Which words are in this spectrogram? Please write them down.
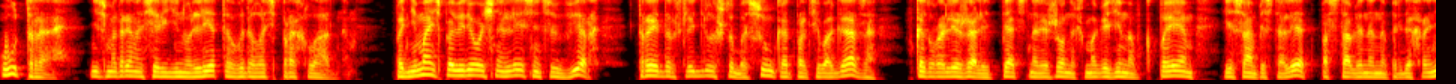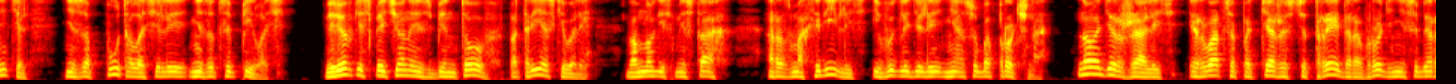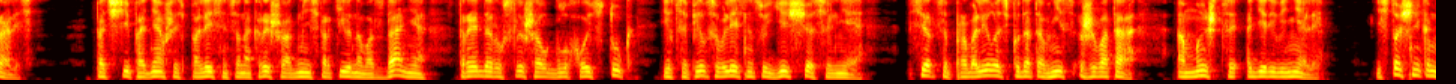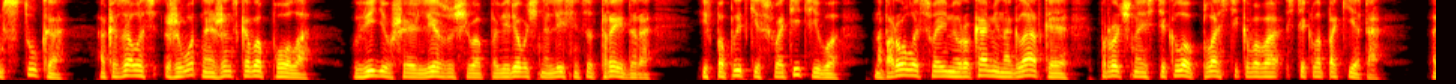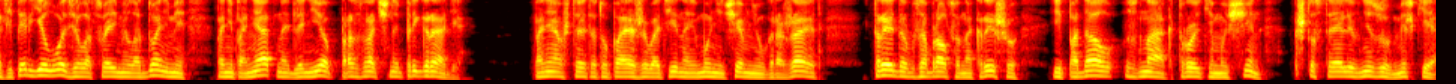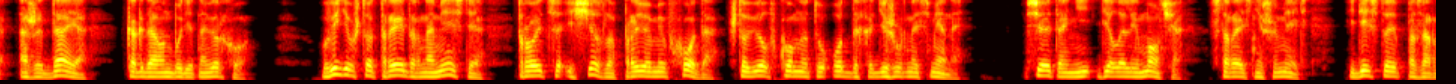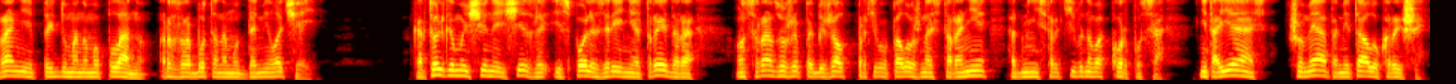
Утро, несмотря на середину лета, выдалось прохладным. Поднимаясь по веревочной лестнице вверх, трейдер следил, чтобы сумка от противогаза, в которой лежали пять снаряженных магазинов к ПМ и сам пистолет, поставленный на предохранитель, не запуталась или не зацепилась. Веревки, сплетенные из бинтов, потрескивали, во многих местах размахрились и выглядели не особо прочно. Но держались и рваться под тяжестью трейдера вроде не собирались. Почти поднявшись по лестнице на крышу административного здания, трейдер услышал глухой стук и вцепился в лестницу еще сильнее. Сердце провалилось куда-то вниз живота, а мышцы одеревенели. Источником стука оказалось животное женского пола, увидевшее лезущего по веревочной лестнице трейдера, и в попытке схватить его напоролась своими руками на гладкое, прочное стекло пластикового стеклопакета, а теперь елозила своими ладонями по непонятной для нее прозрачной преграде. Поняв, что эта тупая животина ему ничем не угрожает, трейдер взобрался на крышу и подал знак тройке мужчин, что стояли внизу в мешке, ожидая, когда он будет наверху. Увидев, что трейдер на месте, троица исчезла в проеме входа, что вел в комнату отдыха дежурной смены. Все это они делали молча, стараясь не шуметь, и действуя по заранее придуманному плану, разработанному до мелочей. Как только мужчины исчезли из поля зрения трейдера, он сразу же побежал к противоположной стороне административного корпуса, не таясь, шумя по металлу крыши.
